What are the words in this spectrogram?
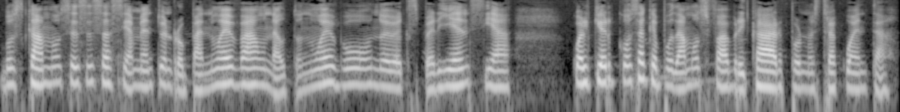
Buscamos ese saciamiento en ropa nueva, un auto nuevo, nueva experiencia, cualquier cosa que podamos fabricar por nuestra cuenta.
